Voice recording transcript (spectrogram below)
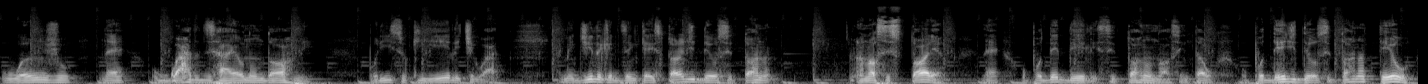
O anjo, né, o guarda de Israel não dorme. Por isso que ele te guarda. À medida que ele dizem que a história de Deus se torna a nossa história, né, o poder dele se torna o nosso. Então, o poder de Deus se torna teu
